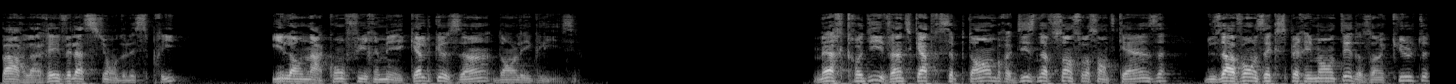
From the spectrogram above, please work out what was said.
par la révélation de l'Esprit, il en a confirmé quelques-uns dans l'Église. Mercredi 24 septembre 1975, nous avons expérimenté dans un culte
